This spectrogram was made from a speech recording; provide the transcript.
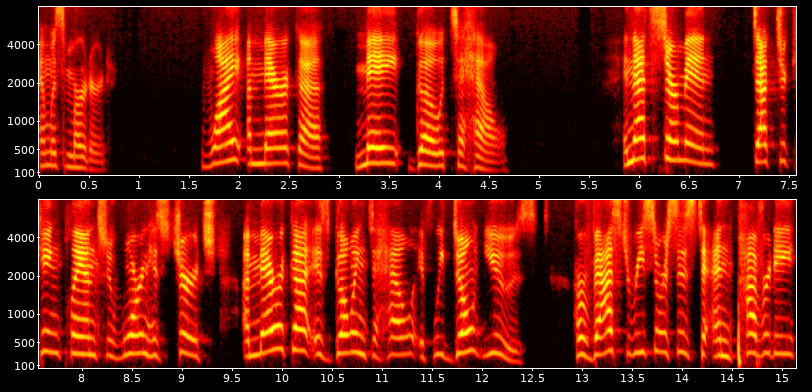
and was murdered. Why America may go to hell. In that sermon, Dr. King planned to warn his church America is going to hell if we don't use her vast resources to end poverty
